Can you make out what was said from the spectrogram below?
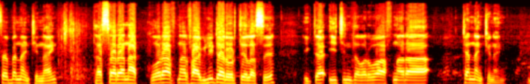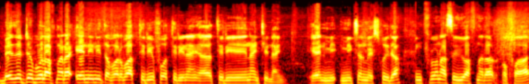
সেভেন নাইনটি নাইন তাছাড়া নাক্কর আপনার ফাইভ লিটারের তেল আছে। এটা ই চিনতে পারব আপনারা টেন নাইনটি নাইন ভেজিটেবল আপনারা এনি নিতে পারবা three four three nine three ninety nine এন মিক্স অ্যান্ড মিক্স কইরা। ইনফ্রন আছে ইউ আপনারা অফার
